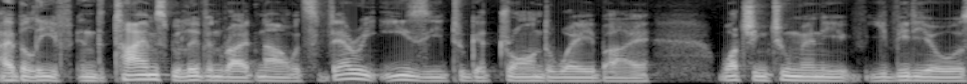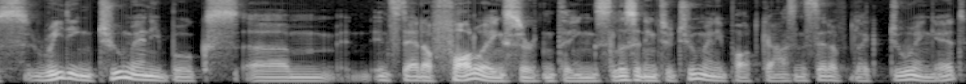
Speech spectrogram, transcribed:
I believe in the times we live in right now, it's very easy to get drawn away by watching too many videos, reading too many books um, instead of following certain things, listening to too many podcasts instead of like doing it,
